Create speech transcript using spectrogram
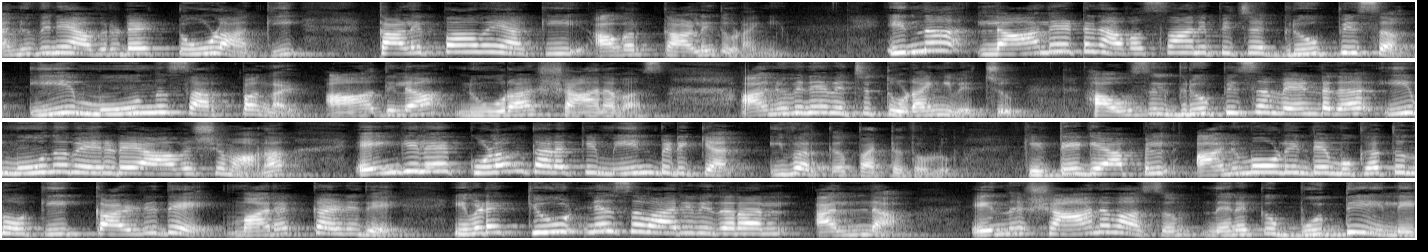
അനുവിനെ അവരുടെ ടൂളാക്കി കളിപ്പാവയാക്കി അവർ കളി തുടങ്ങി. ഇന്ന് ലാലേട്ടൻ അവസാനിപ്പിച്ച ഗ്രൂപ്പിസം ഈ മൂന്ന് സർപ്പങ്ങൾ ആദില നൂറ ഷാനവാസ് അനുവിനെ വെച്ച് തുടങ്ങി വെച്ചു. ഹൗസിൽ ഗ്രൂപ്പിസം വേണ്ടത് ഈ മൂന്ന് പേരുടെ ആവശ്യമാണ്. എങ്കിലേ കുളം കലക്കി മീൻ പിടിക്കാൻ ഇവർക്ക് പറ്റത്തുള്ളൂ. കിട്ടിയ ഗ്യാപ്പിൽ അനുമോളിന്റെ മുഖത്ത് നോക്കി കഴുതേ മരക്കഴുതേ ഇവിടെ ക്യൂട്ട്നെസ് വാരി വിതറൽ അല്ല എന്ന് ഷാനവാസും നിനക്ക് ബുദ്ധിയില്ലേ?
